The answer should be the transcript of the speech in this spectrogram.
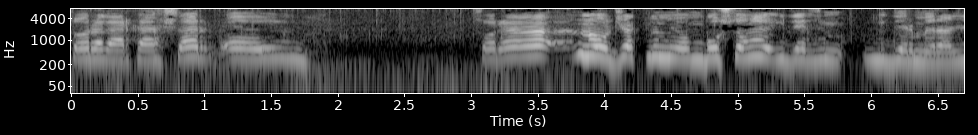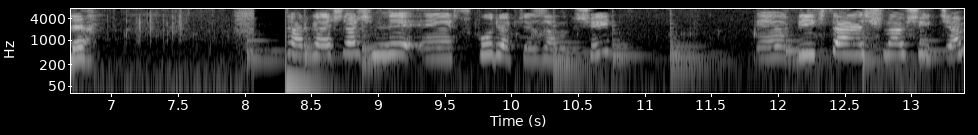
Sonra da arkadaşlar eee, sonra ne olacak bilmiyorum. Bostana gideriz, giderim herhalde. Arkadaşlar şimdi eee, spor yapacağız az bir şey. Eee, bir iki tane şınav çekeceğim.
